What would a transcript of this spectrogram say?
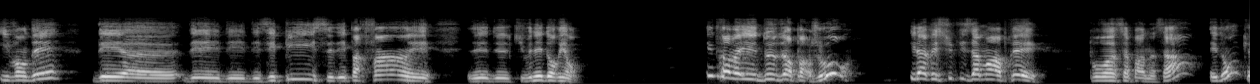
il vendait des, euh, des, épices et des parfums et, qui venaient d'Orient. Il travaillait deux heures par jour. Il avait suffisamment après pour sa parnassa. Et donc,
